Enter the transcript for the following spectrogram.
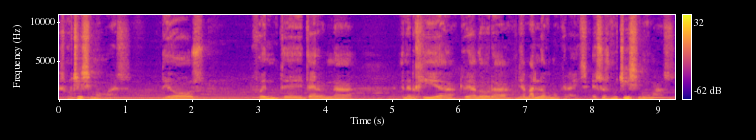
es muchísimo más. Dios, fuente eterna, energía creadora, llamadlo como queráis. Eso es muchísimo más.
